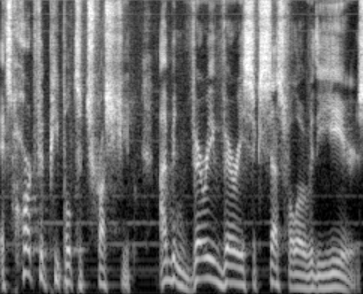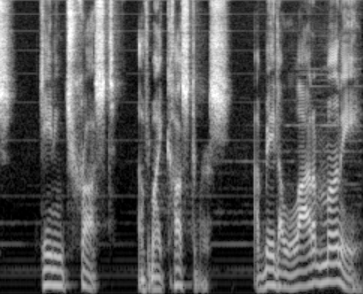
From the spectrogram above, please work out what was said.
it's hard for people to trust you. I've been very, very successful over the years gaining trust of my customers. I've made a lot of money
